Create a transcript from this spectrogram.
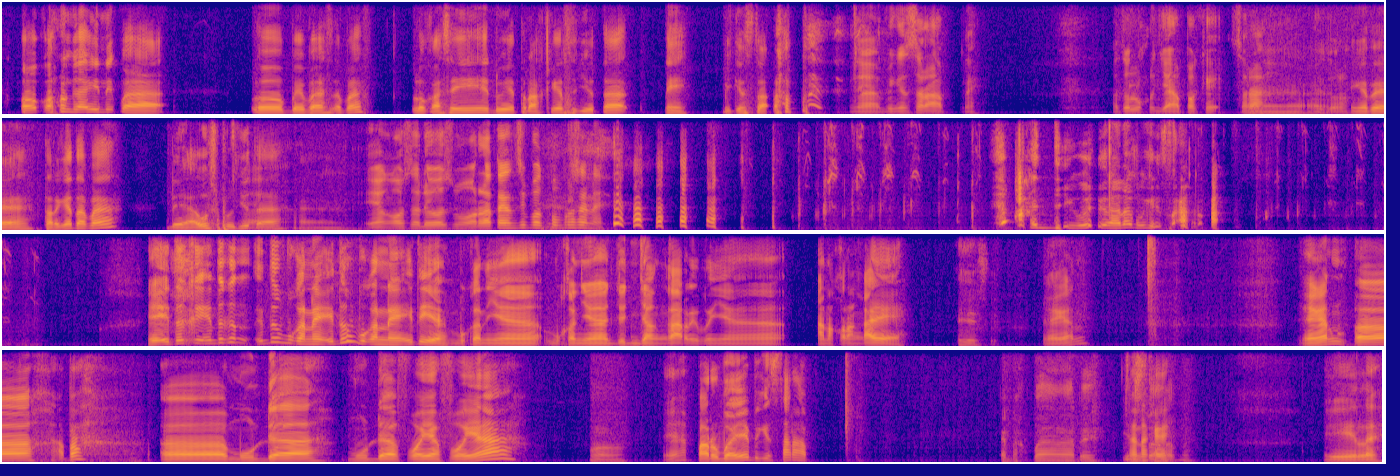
Oh, kalau nggak ini, Pak. Lu bebas apa? Lu kasih duit terakhir sejuta, bikin startup. nah, bikin serap nih. Atau lu kerja apa kek? Serah Nah, gitu loh. Ingat ya, target apa? DAU 10 juta. Nah. Ya nggak usah dewa semua. Retensi 40% ya? Anjing gue sekarang bikin startup. ya itu kan- itu kan itu bukannya itu bukannya itu ya, bukannya bukannya jenjang karirnya anak orang kaya ya? Iya sih. ya kan ya kan eh apa eh muda muda foya foya Oh, ya parubaya bikin startup enak banget ya. Enak ya? gile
